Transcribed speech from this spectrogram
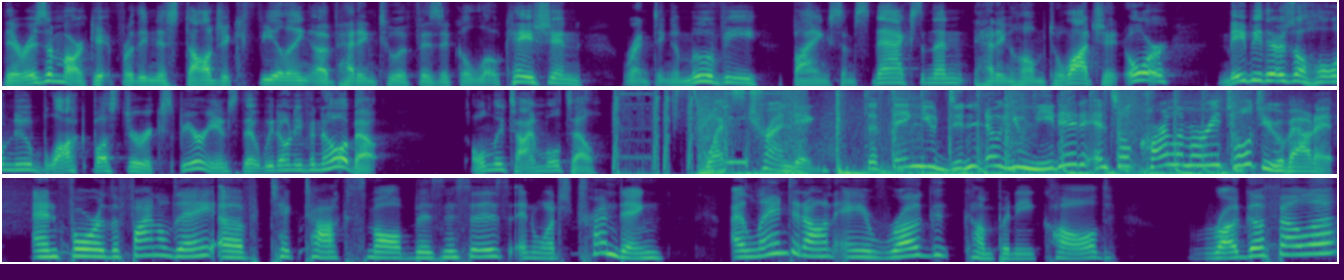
There is a market for the nostalgic feeling of heading to a physical location, renting a movie, buying some snacks, and then heading home to watch it. Or maybe there's a whole new blockbuster experience that we don't even know about. Only time will tell. What's trending? The thing you didn't know you needed until Carla Marie told you about it. And for the final day of TikTok small businesses and what's trending, I landed on a rug company called Rugafella,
